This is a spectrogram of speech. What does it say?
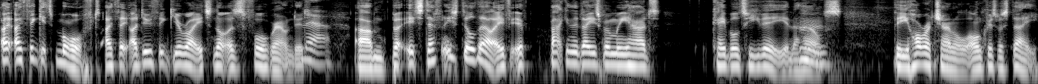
I, I think it's morphed. I think I do think you're right. It's not as foregrounded. Yeah, Um, but it's definitely still there. If, if back in the days when we had cable TV in the house, the horror channel on Christmas Day,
